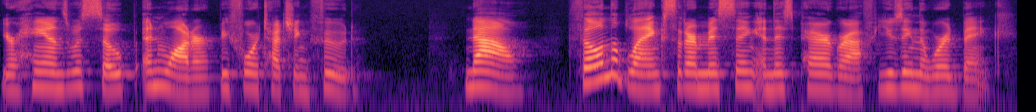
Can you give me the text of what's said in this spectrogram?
your hands with soap and water before touching food. Now, fill in the blanks that are missing in this paragraph using the word bank.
